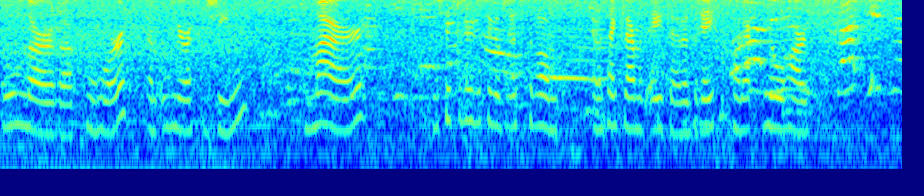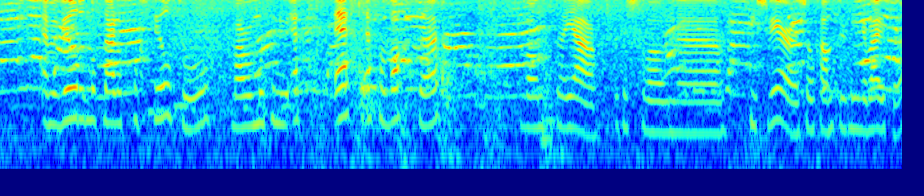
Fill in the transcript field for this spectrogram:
donder eh, gehoord en onweer gezien. Maar we zitten nu dus in het restaurant en we zijn klaar met eten en het regent gewoon echt heel hard. En we wilden nog naar dat kasteel toe, maar we moeten nu echt, echt even wachten. Want eh, ja, het is gewoon eh vies weer en zo gaan we natuurlijk niet naar buiten.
